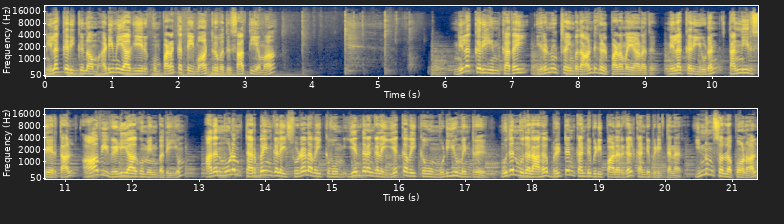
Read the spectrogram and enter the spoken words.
நிலக்கரிக்கு நாம் அடிமையாகி இருக்கும் பழக்கத்தை மாற்றுவது சாத்தியமா? நிலக்கரியின் கதை இருநூற்றி ஐம்பது ஆண்டுகள் பழமையானது. நிலக்கரியுடன் தண்ணீர் சேர்த்தால் ஆவி வெளியாகும் என்பதையும் அதன் மூலம் டர்பைன்களை சுழல வைக்கவும் இயந்திரங்களை இயக்க வைக்கவும் முடியும் என்று முதன் முதலாக பிரிட்டன் கண்டுபிடிப்பாளர்கள் கண்டுபிடித்தனர். இன்னும் சொல்ல போனால்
